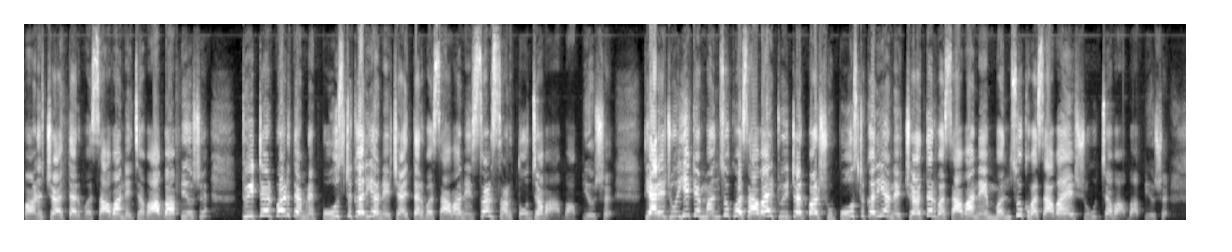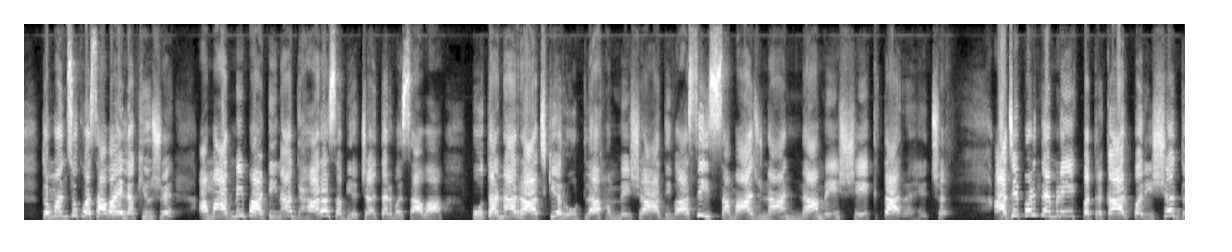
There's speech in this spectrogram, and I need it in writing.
પણ ચૈતર વસાવાને જવાબ આપ્યો છે. ટ્વિટર પર તેમણે પોસ્ટ કરી અને ચૈતર વસાવાને સણસણતો જવાબ આપ્યો છે. ત્યારે જોઈએ કે મનસુખ વસાવાએ ટ્વિટર પર શું પોસ્ટ કરી અને ચૈતર વસાવાને મનસુખ વસાવાએ શું જવાબ આપ્યો છે. તો મનસુખ વસાવાએ લખ્યું છે, આમ આદમી પાર્ટીના ધારાસભ્ય ચૈતર વસાવા પોતાના રાજકીય રોટલા હંમેશા આદિવાસી સમાજના નામે શેકતા રહે છે. આજે પણ તેમણે એક પત્રકાર પરિષદ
